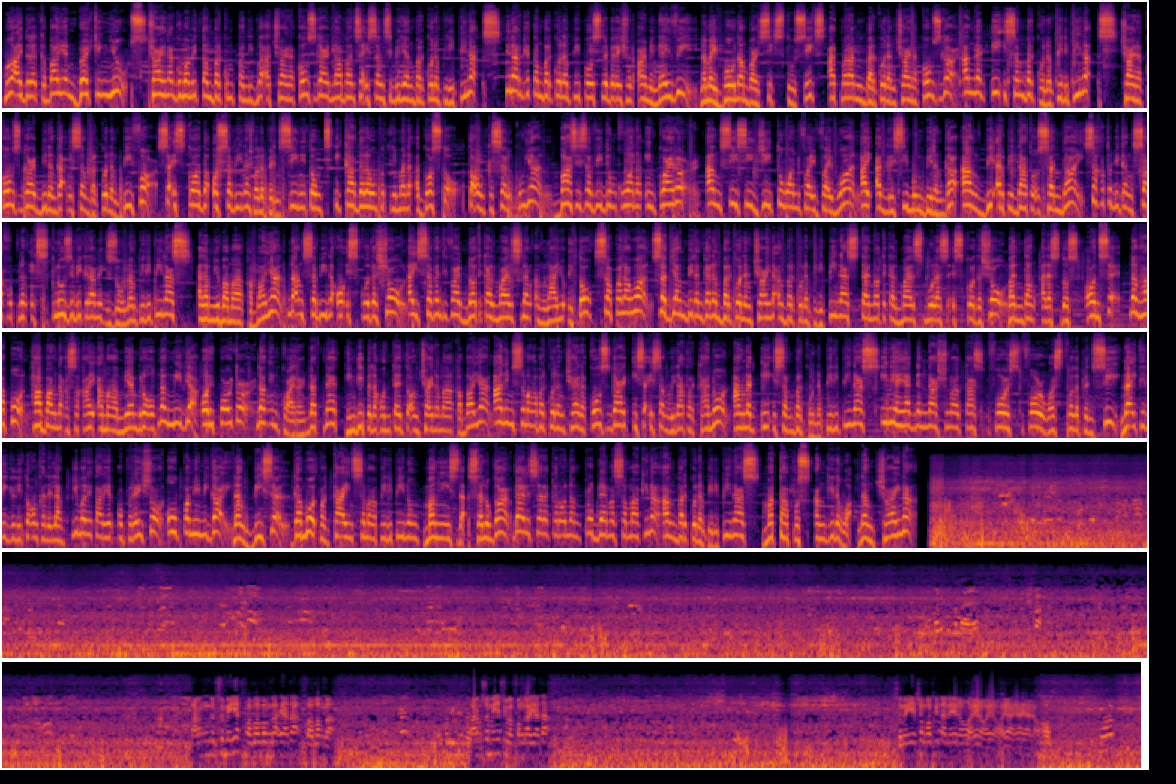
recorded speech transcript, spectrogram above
Mga idol at kabayan, breaking news! China gumamit ng barkong pandigma at China Coast Guard laban sa isang sibilyang barko ng Pilipinas. Tinarget ng barko ng People's Liberation Army Navy na may bow number 626 at maraming barko ng China Coast Guard ang nag-iisang barko ng Pilipinas. China Coast Guard binangga ang isang barko ng B4 sa Escoda o Sabina, Philippine Sea nitong ika-25 ng Agosto taong kasalukuyan. Base sa videong kuha ng Inquirer, ang CCG-21551 ay agresibong binangga ang BRP Dato Sanday sa katabigang sakop ng Exclusive Economic Zone ng Pilipinas. Alam niyo ba mga kabayan na ang Sabina o Escoda Shoal ay 75 nautical miles lang ang layo nito sa Palawan. Sadyang binangga ng barko ng China ang barko ng Pilipinas 10 nautical miles mula sa Escoda Shoal bandang alas 2.11 ng hapon habang nakasakay ang mga miyembro ng media o reporter ng Inquirer.net. Hindi pa nakontento ang China mga kabayan. Anim sa mga barko ng China Coast Guard isa-isang winatar kanon ang nag-iisang barko ng Pilipinas. Inihayag ng National Task Force for West Philippine Sea na itinigil nito ang kanilang humanitarian operation o pamimigay ng diesel, gamot, pagkain sa mga Pilipinong mangingisda sa lugar dahil sa nagkaroon ng problema sa makina ang barko ng Pilipinas matapos ang ginawa ng China. Nagsumiyas, pababangga yata, pabangga. Parang sumiyas, pabangga yata. Sumiyas yung kapitan, ayun, oh, ayun, oh, ayun, oh, ayun, ayun, ayun, oh.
